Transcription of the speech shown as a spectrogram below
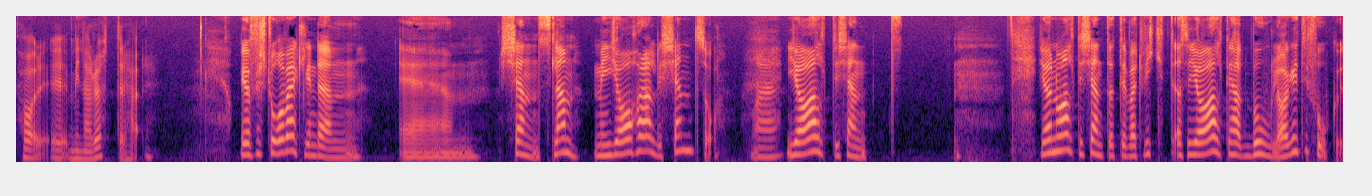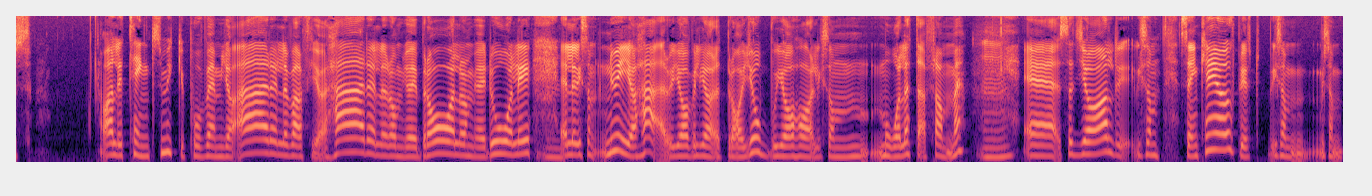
har eh, mina rötter här. Jag förstår verkligen den eh, känslan, men jag har aldrig känt så. Nej. Jag har alltid känt... Jag har nog alltid känt att det varit viktigt. Alltså jag har alltid haft bolaget i fokus. Har aldrig tänkt så mycket på vem jag är eller varför jag är här eller om jag är bra eller om jag är dålig. Mm. Eller liksom, nu är jag här och jag vill göra ett bra jobb och jag har liksom målet där framme. Mm. Eh, så att jag aldrig, liksom, sen kan jag ha upplevt liksom, liksom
